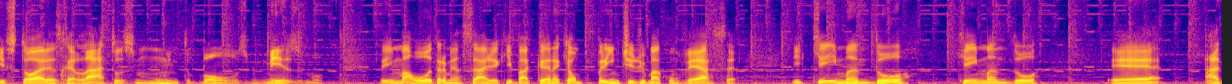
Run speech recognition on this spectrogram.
histórias, relatos muito bons mesmo. Tem uma outra mensagem aqui bacana que é um print de uma conversa. E quem mandou, quem mandou, é, a,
